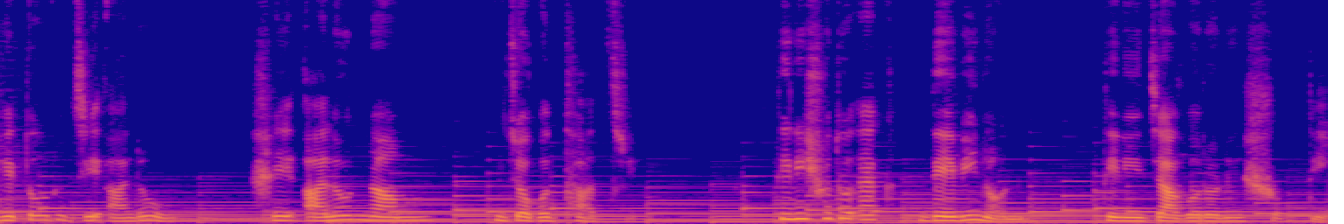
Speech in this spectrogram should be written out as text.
ভেতর যে আলো সেই আলোর নাম জগদ্ধাত্রী। তিনি শুধু এক দেবী নন, তিনি জাগরণের শক্তি।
